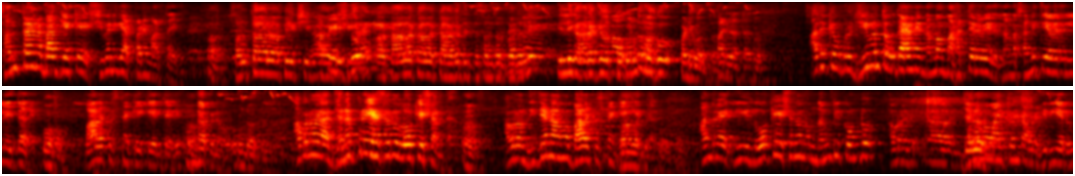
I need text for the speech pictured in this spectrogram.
ಸಂತಾನ ಭಾಗ್ಯಕ್ಕೆ ಶಿವನಿಗೆ ಅರ್ಪಣೆ ಮಾಡ್ತಾ ಇದ್ರು ಸಂತಾನ ಅಪೇಕ್ಷೆ ಅಪೇಕ್ಷಿಗಾಗಿ- ಕಾಲ ಕಾಲಕ್ಕೆ ಆಗದಿದ್ದ ಸಂದರ್ಭದಲ್ಲಿ ಇಲ್ಲಿಗೆ ಹರಕೆ ಹೊತ್ತುಕೊಂಡು ಮಗು ಪಡೆಯುವಂತ ಅದಕ್ಕೆ ಒಬ್ಬರು ಜೀವಂತ ಉದಾಹರಣೆ ನಮ್ಮ ಹತ್ತಿರವೇ ಇದೆ ನಮ್ಮ ಸಮಿತಿಯವರಲ್ಲೇ ಇದ್ದಾರೆ. ಬಾಲಕೃಷ್ಣ ಬಾಲಕೃಷ್ಣ ಕೆ ಅಂತೇಳಿ ಹೇಳಿ ಕುಂಡಾಪಿನವರು. ಅವರ ಜನಪ್ರಿಯ ಹೆಸರು ಲೋಕೇಶ್ ಅಂತ. ಅವರ ನಿಜ ನಾಮ ಬಾಲಕೃಷ್ಣ ಕೆ ಕೆ ಅಂದ್ರೆ ಈ ಲೋಕೇಶನನ್ನು ನಂಬಿಕೊಂಡು ಅವರ ಜನನವಾಯಿತು ಅಂತ ಅವರ ಹಿರಿಯರು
